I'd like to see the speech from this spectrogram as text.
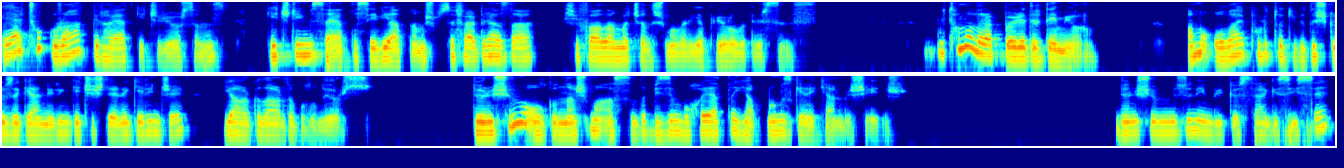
Eğer çok rahat bir hayat geçiriyorsanız geçtiğimiz hayatta seviye atlamış bu sefer biraz daha şifalanma çalışmaları yapıyor olabilirsiniz. Bu tam olarak böyledir demiyorum. Ama olay Pluto gibi dış gezegenlerin geçişlerine gelince yargılarda bulunuyoruz. Dönüşüm ve olgunlaşma aslında bizim bu hayatta yapmamız gereken bir şeydir. Dönüşümümüzün en büyük göstergesi ise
